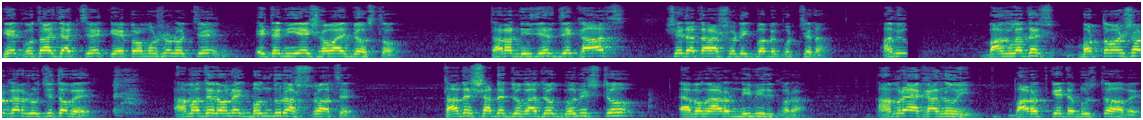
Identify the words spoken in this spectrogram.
কে কোথায় যাচ্ছে, কে প্রমোশন হচ্ছে, এটা নিয়ে সবাই ব্যস্ত। তারা নিজের যে কাজ, সেটা তারা সঠিকভাবে করছে না। আমি বাংলাদেশ বর্তমান সরকারের উচিত হবে। আমাদের অনেক বন্ধু রাষ্ট্র আছে। তাদের সাথে যোগাযোগ ঘনিষ্ঠ এবং আরও নিবিড় করা। আমরা একা নই। ভারতকে এটা বুঝতে হবে।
